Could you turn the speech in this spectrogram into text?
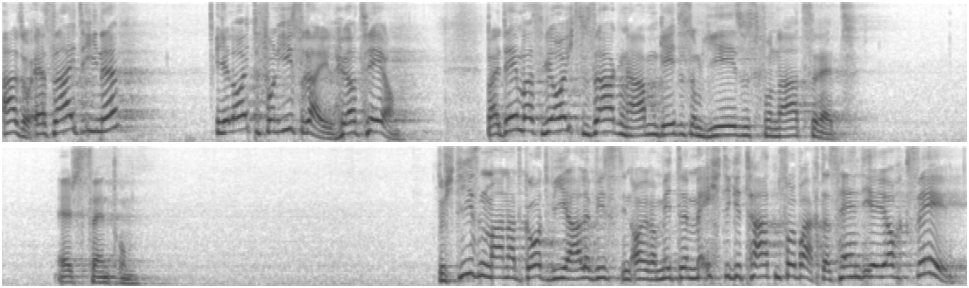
Also, er sagt ihnen, ihr Leute von Israel, hört her. Bei dem, was wir euch zu sagen haben, geht es um Jesus von Nazareth. Er ist Zentrum. Durch diesen Mann hat Gott, wie ihr alle wisst, in eurer Mitte mächtige Taten vollbracht. Das habt ihr ja auch gesehen.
